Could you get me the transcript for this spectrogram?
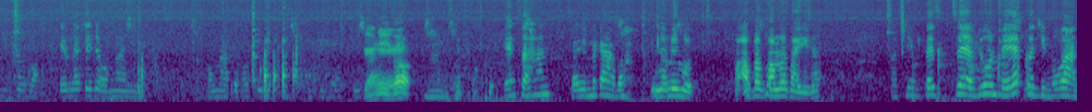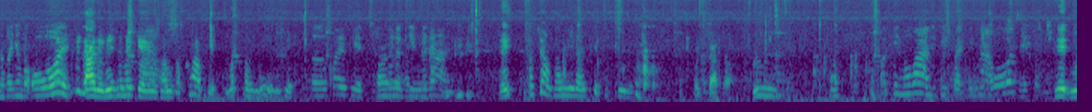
มีคนบอกเดี๋ยวแล้วก็จะออกมาอยู่ออกมาเป็นออฟฟิศกินที่ออฟฟิศเสียงนี่ก็อืมแกงสานใจเย็นไม่กล้าบอกกินแล้วไม่หมดเอาปลาทองมาใส่อีกนะ เอาชิมแต่แซ่บอยุ่นเพชรเคยกินเมื่อวานเขายังบอกโอ้ยพี่ดาเดี๋ยวนี้จะไม่แกงทำกับข้าวเผ็ดมัดตัวไม่เห็นเผ็ดเออค่อยเผ็ดไม่เลยกินไม่ได้เฮ้ยเขาเจ้าทำที่ไรเผ็ดจริงคนจัดอะๆอืมเขากินเมื่อวานนี่กินไปกินมาโอ้ยเผ็ดจังเผ็ดหนู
